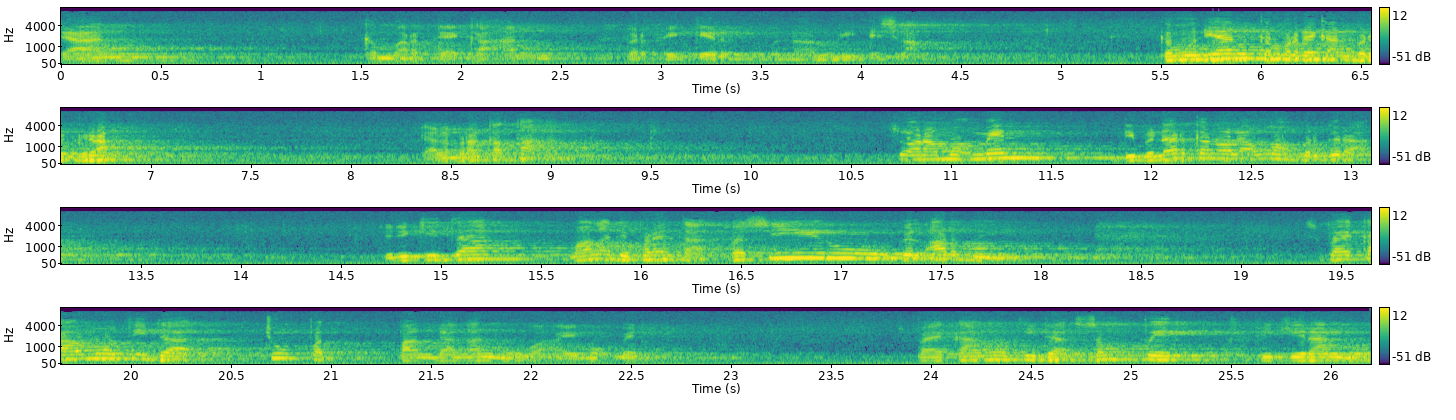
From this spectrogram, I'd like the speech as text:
dan kemerdekaan berpikir melalui Islam. Kemudian kemerdekaan bergerak dalam rangka taat. Seorang mukmin dibenarkan oleh Allah bergerak. Jadi kita malah diperintah fasiru fil ardi supaya kamu tidak cupet pandanganmu wahai mukmin. Supaya kamu tidak sempit pikiranmu.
